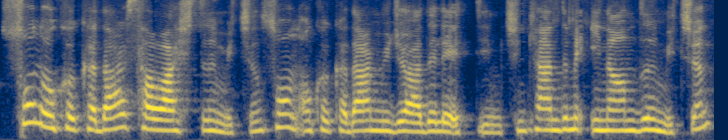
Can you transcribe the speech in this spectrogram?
son oka kadar savaştığım için, son oka kadar mücadele ettiğim için, kendime inandığım için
